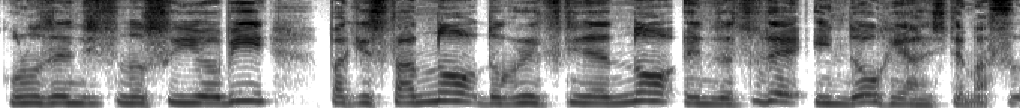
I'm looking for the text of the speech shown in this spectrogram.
この前日の水曜日、パキスタンの独立記念の演説でインドを批判しています。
